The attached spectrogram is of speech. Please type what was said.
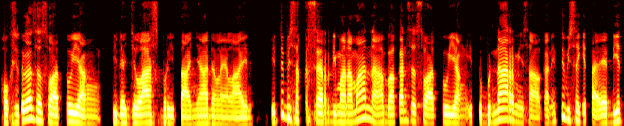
Hoax itu kan sesuatu yang tidak jelas beritanya dan lain-lain. Itu bisa keser di mana-mana bahkan sesuatu yang itu benar misalkan itu bisa kita edit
